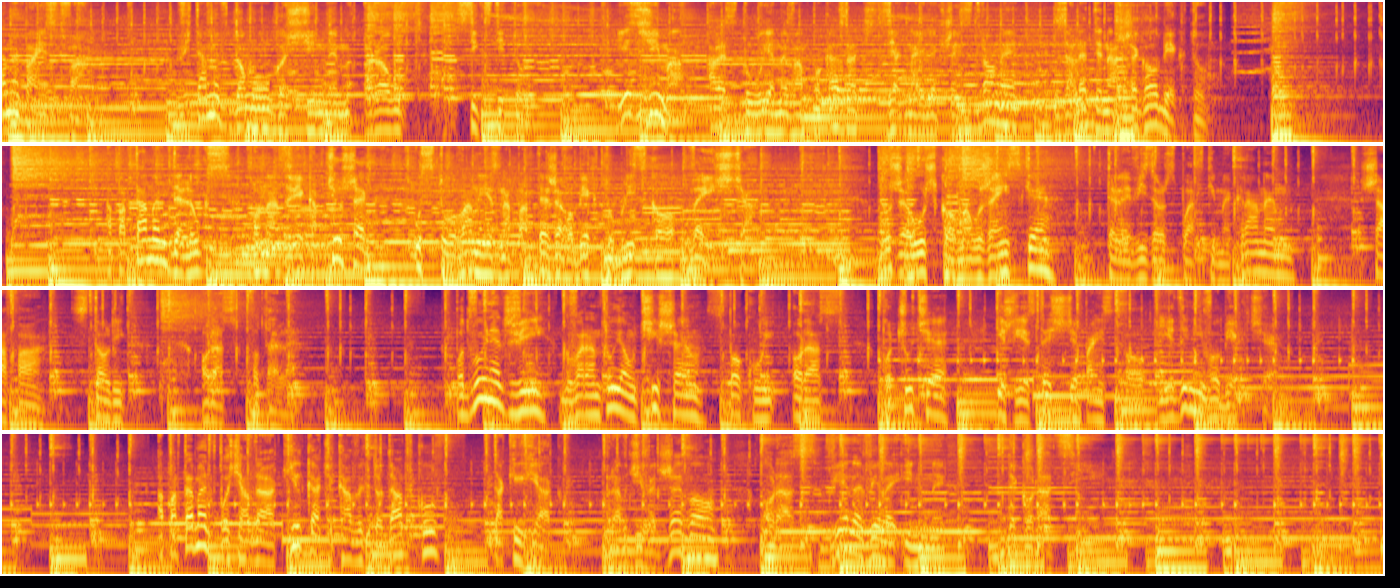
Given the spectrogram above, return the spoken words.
Witamy Państwa. Witamy w domu gościnnym Road 62. Jest zima, ale spróbujemy Wam pokazać z jak najlepszej strony zalety naszego obiektu. Apartament Deluxe o nazwie Kapciuszek usytuowany jest na parterze obiektu blisko wejścia. Duże łóżko małżeńskie, telewizor z płaskim ekranem, szafa, stolik oraz fotele. Podwójne drzwi gwarantują ciszę, spokój oraz poczucie, iż jesteście Państwo jedyni w obiekcie. Apartament posiada kilka ciekawych dodatków, takich jak prawdziwe drzewo oraz wiele, wiele innych dekoracji.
